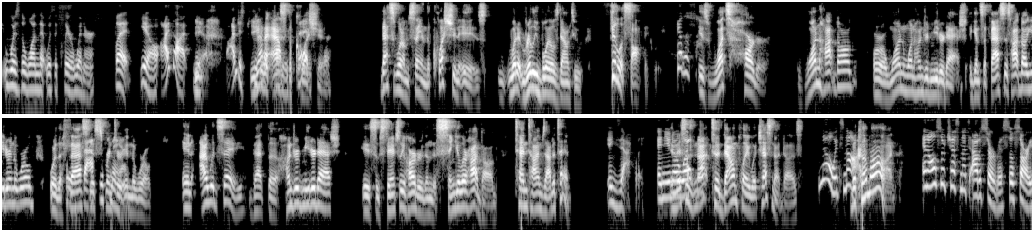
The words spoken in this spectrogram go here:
was the one that was the clear winner. But you know, I thought, You- yeah, I'm just you gotta ask the sense question. That's what I'm saying. The question is what it really boils down to philosophically Philosoph- is what's harder, one hot dog or a one 100 meter dash against the fastest hot dog eater in the world or the Or the fastest fastest sprinter man. in the world? And I would say that the 100 meter dash is substantially harder than the singular hot dog 10 times out of 10. Exactly. And you and know this what? is not to downplay what Chestnut does, No, it's not. but come on. And also, Chestnut's out of service. So sorry,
